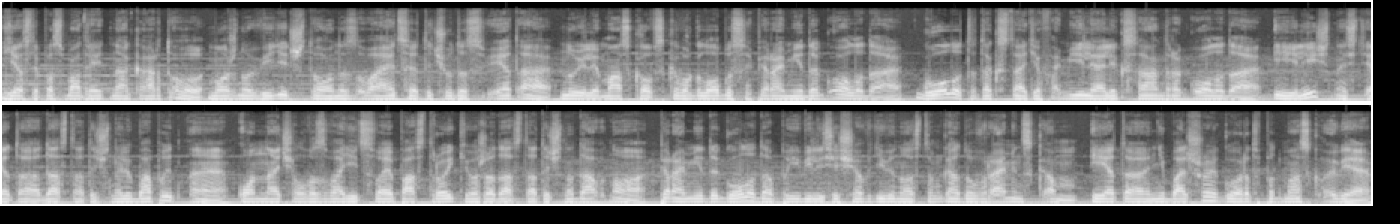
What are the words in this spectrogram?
Если посмотреть на карту, можно увидеть, что называется это чудо света, ну или московского глобуса пирамида голода. Голод это, кстати, фамилия Александра Голода. И личность это достаточно любопытная. Он начал возводить свои постройки уже достаточно давно. Пирамиды голода появились еще в 90-м году в Раменском. И это небольшой город в Подмосковье.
